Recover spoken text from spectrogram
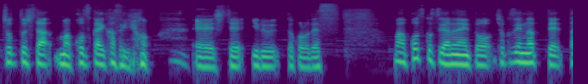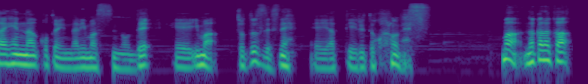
ちょっとした、まあ、小遣い稼ぎを えしているところです。まあ、コツコツやらないと直前になって大変なことになりますので、え今、ちょっとずつですね、やっているところです。まあ、なかなか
